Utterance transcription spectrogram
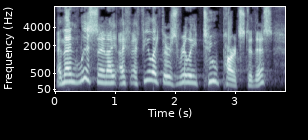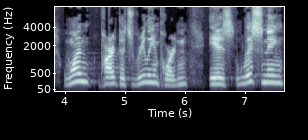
And then listen, I, I feel like there's really two parts to this. One part that's really important is listening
